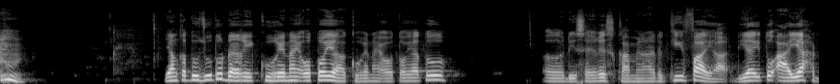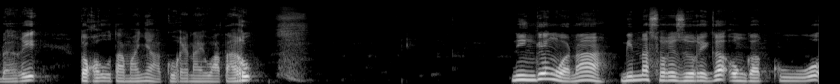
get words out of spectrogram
yang ketujuh tuh dari Kurenai Otoya. Kurenai Otoya tuh uh, di series Kamen Rider Kiva ya. Dia itu ayah dari tokoh utamanya Kurenai Wataru. Ninggeng wana minna sore zore ga ongaku wo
